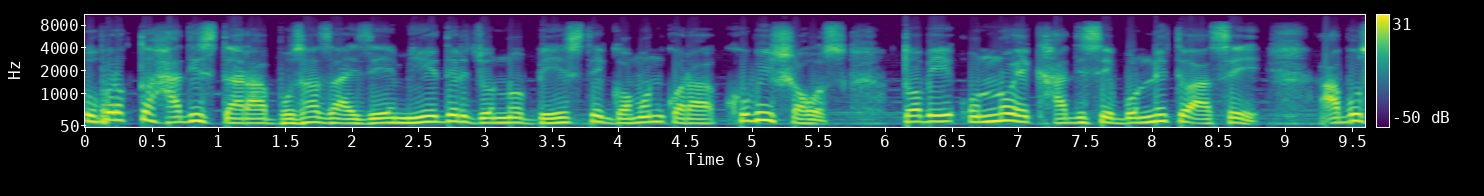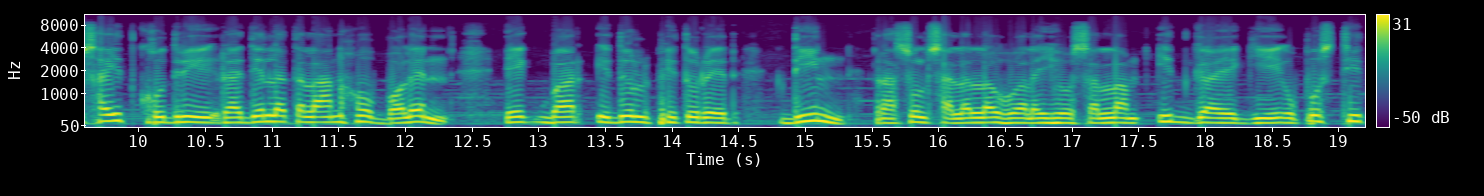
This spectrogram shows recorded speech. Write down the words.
উপরোক্ত হাদিস দ্বারা বোঝা যায় যে মেয়েদের জন্য বেহেস্তে গমন করা খুবই সহজ। তবে অন্য এক হাদিসে বর্ণিত আছে, আবু সাইদ খুদ্রি রাজিয়াল্লাহ তালাহ বলেন, একবার ঈদুল ফিতরের দিন রাসুল সাল্লাহু আলহিহসাল্লাম ঈদগাহে গিয়ে উপস্থিত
